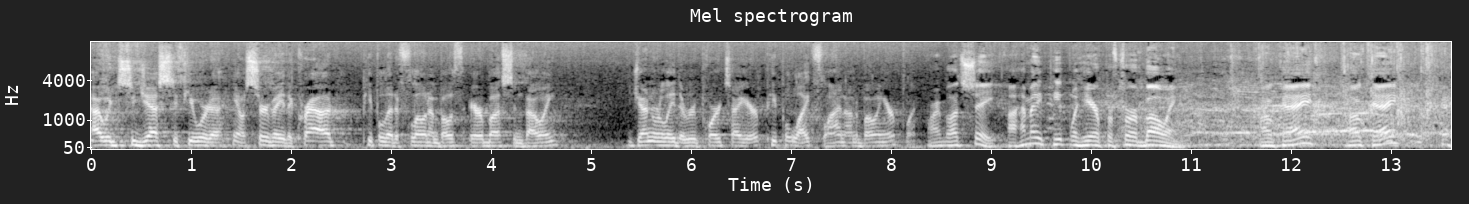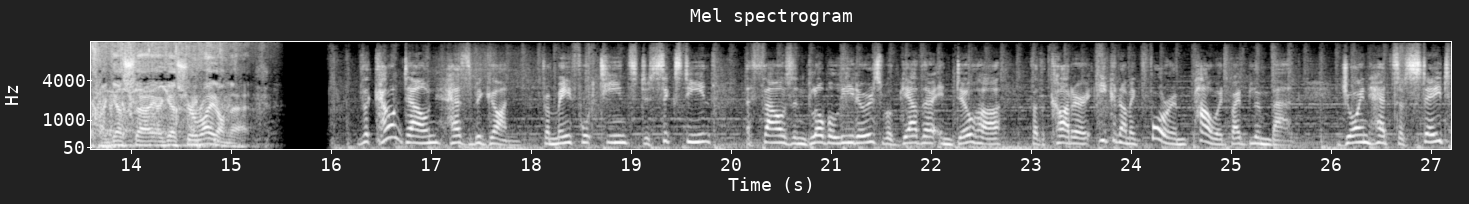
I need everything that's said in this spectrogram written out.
I would suggest if you were to you know survey the crowd, people that have flown on both Airbus and Boeing, generally the reports I hear, people like flying on a Boeing airplane. All right, well, let's see. Uh, how many people here prefer Boeing? Okay, okay. I guess uh, I guess you're right on that. The countdown has begun. From May 14th to 16th, a thousand global leaders will gather in Doha for the Qatar Economic Forum powered by Bloomberg. Join heads of state,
